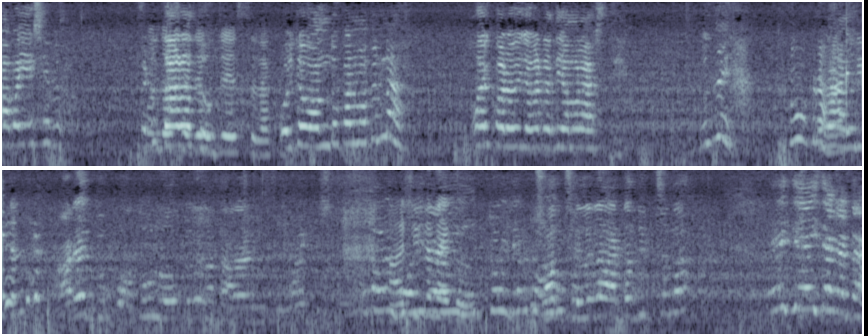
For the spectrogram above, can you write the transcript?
বাবাই এসে একটু দাঁড়াতো। ওইটা অন্ধকার মতন না? ভয় করে ওই জায়গাটা দিয়ে আমার আসতে। বুঝলি? আরে কত লোক। সব ছেলেরা আড্ডা দিচ্ছে না? এই যে এই জায়গাটা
